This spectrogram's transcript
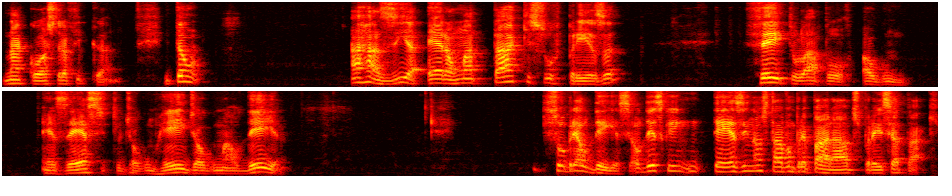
na costa africana. Então, a razia era um ataque surpresa feito lá por algum exército, de algum rei, de alguma aldeia, sobre aldeias, aldeias que, em tese, não estavam preparados para esse ataque,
